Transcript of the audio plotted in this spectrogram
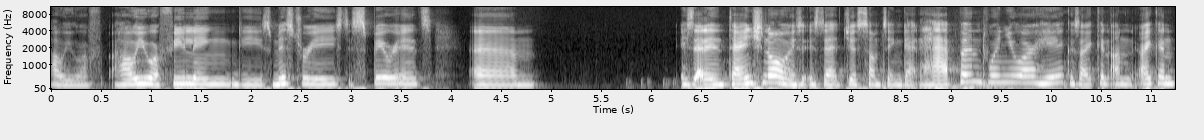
how you are f- how you are feeling these mysteries, the spirits. Um, is that intentional? Is is that just something that happened when you are here? Because I can un- I can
